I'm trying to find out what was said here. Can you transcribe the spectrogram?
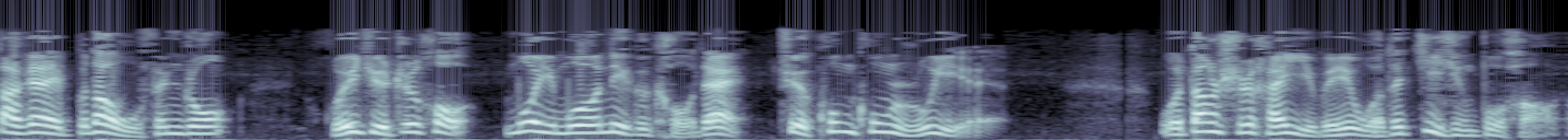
大概不到五分钟，回去之后摸一摸那个口袋，却空空如也。我当时还以为我的记性不好，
